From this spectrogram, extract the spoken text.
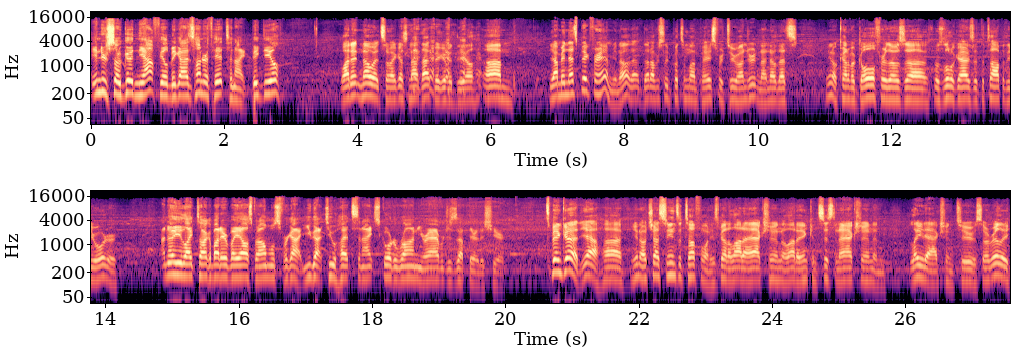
Ender's so good in the outfield, but he got his 100th hit tonight. Big deal. Well, I didn't know it, so I guess not that big of a deal. Um, yeah, I mean that's big for him. You know, that, that obviously puts him on pace for 200, and I know that's, you know, kind of a goal for those uh, those little guys at the top of the order. I know you like to talk about everybody else, but I almost forgot. You got two hits tonight, scored a run. Your average is up there this year. It's been good, yeah. Uh, you know, Chacin's a tough one. He's got a lot of action, a lot of inconsistent action, and late action too. So really,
